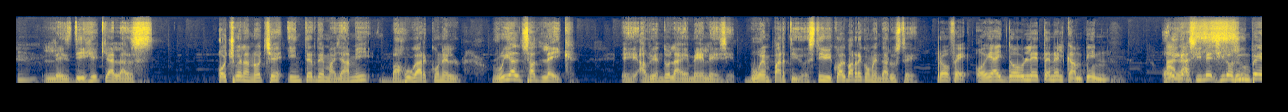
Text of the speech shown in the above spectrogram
Bien. Les dije que a las 8 de la noche Inter de Miami va a jugar con el Real Salt Lake, eh, abriendo la MLS. Buen partido. Stevie, ¿cuál va a recomendar usted? profe, hoy hay doblete en el Campín. Oiga, las sí, me- sí lo supe. de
